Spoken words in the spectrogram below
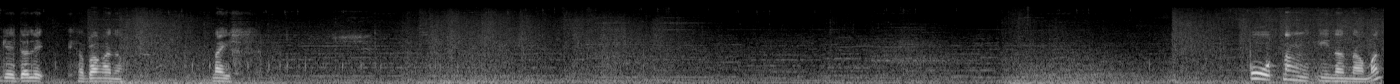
Sige, dali. Habang ano. Nice. Putang ina naman.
